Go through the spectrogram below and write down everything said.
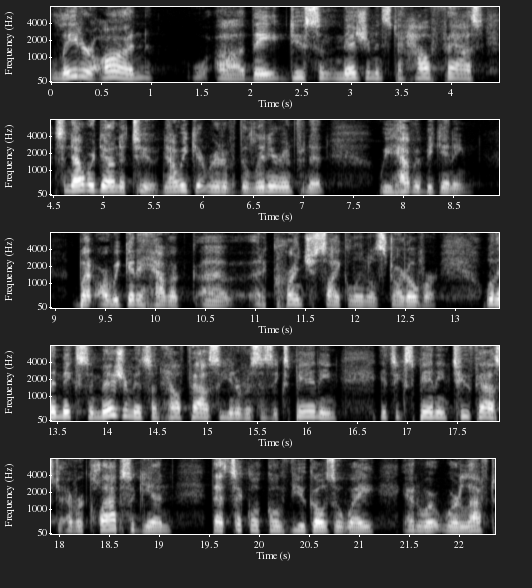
Later on, uh, they do some measurements to how fast. So now we're down to two. Now we get rid of the linear infinite. We have a beginning, but are we going to have a, a, a crunch cycle and it'll start over? Well, they make some measurements on how fast the universe is expanding. It's expanding too fast to ever collapse again. That cyclical view goes away, and we're, we're left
